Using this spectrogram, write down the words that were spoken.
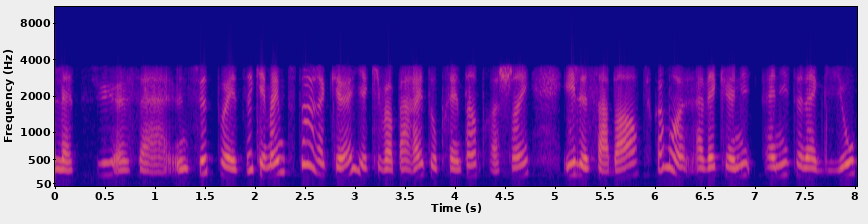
là-dessus euh, sa- une suite poétique et même tout un recueil qui va paraître au printemps prochain et le Sabord, tout comme euh, avec Annie, Tonaglio,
